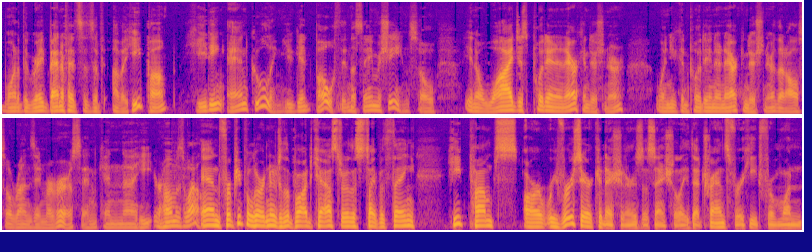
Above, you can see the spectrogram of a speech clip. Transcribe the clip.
one of the great benefits is of, of a heat pump, heating and cooling. You get both in the same machine. So, you know, why just put in an air conditioner when you can put in an air conditioner that also runs in reverse and can uh, heat your home as well? And for people who are new to the podcast or this type of thing, heat pumps are reverse air conditioners, essentially, that transfer heat from one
